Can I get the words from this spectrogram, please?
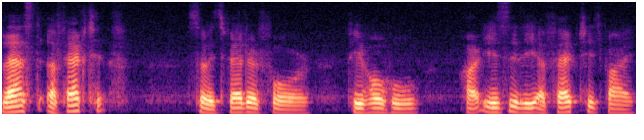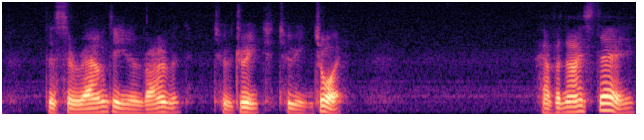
less effective. So it's better for people who are easily affected by the surrounding environment to drink to enjoy. Have a nice day.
